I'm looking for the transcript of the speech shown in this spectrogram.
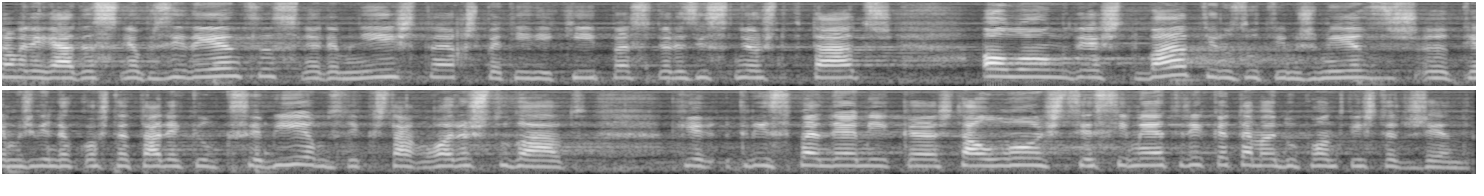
Muito obrigada, Sr. Presidente, Sra. Ministra, respectiva equipa, Senhoras e Senhores Deputados. Ao longo deste debate e nos últimos meses eh, temos vindo a constatar aquilo que sabíamos e que está agora estudado, que a crise pandémica está longe de ser simétrica também do ponto de vista de género.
